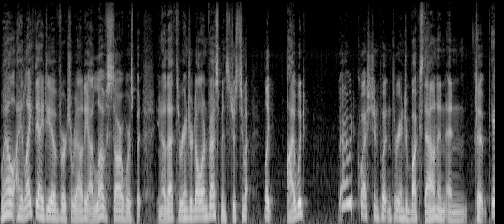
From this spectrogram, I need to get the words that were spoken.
"Well, I like the idea of virtual reality. I love Star Wars, but you know that three hundred dollar investment's just too much." Like I would, I would question putting three hundred bucks down and and to play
